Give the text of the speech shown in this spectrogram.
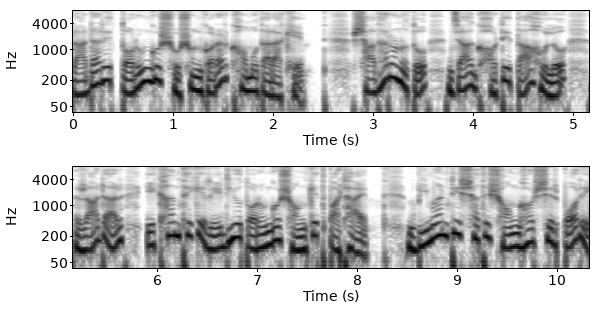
রাডারের তরঙ্গ শোষণ করার ক্ষমতা রাখে। সাধারণত যা ঘটে তা হল, রাডার এখান থেকে রেডিও তরঙ্গ সংকেত পাঠায়। বিমানটির সাথে সংঘর্ষের পরে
